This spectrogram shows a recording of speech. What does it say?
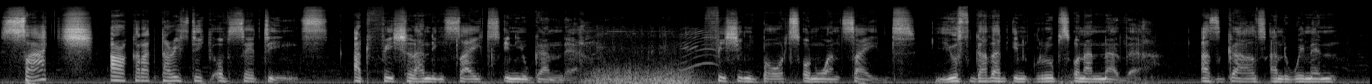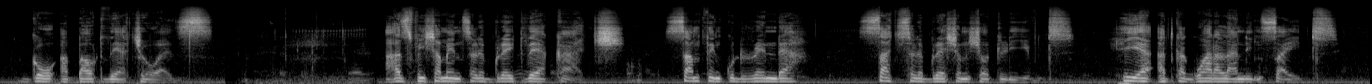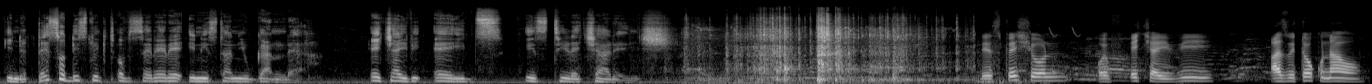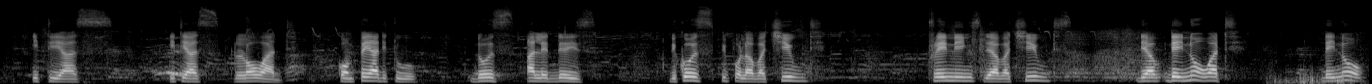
Such are characteristic of settings at fish landing sites in Uganda. Fishing boats on one side, youth gathered in groups on another, as girls and women go about their chores. As fishermen celebrate their catch, something could render such celebration short-lived. Here at Kagwara landing site, in the Teso district of Serere in eastern Uganda, HIV AIDS is still a challenge. The situation of HIV, as we talk now, it has, it has lowered compared to those early days because people have achieved trainings, they have achieved, they, have, they know what, they know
